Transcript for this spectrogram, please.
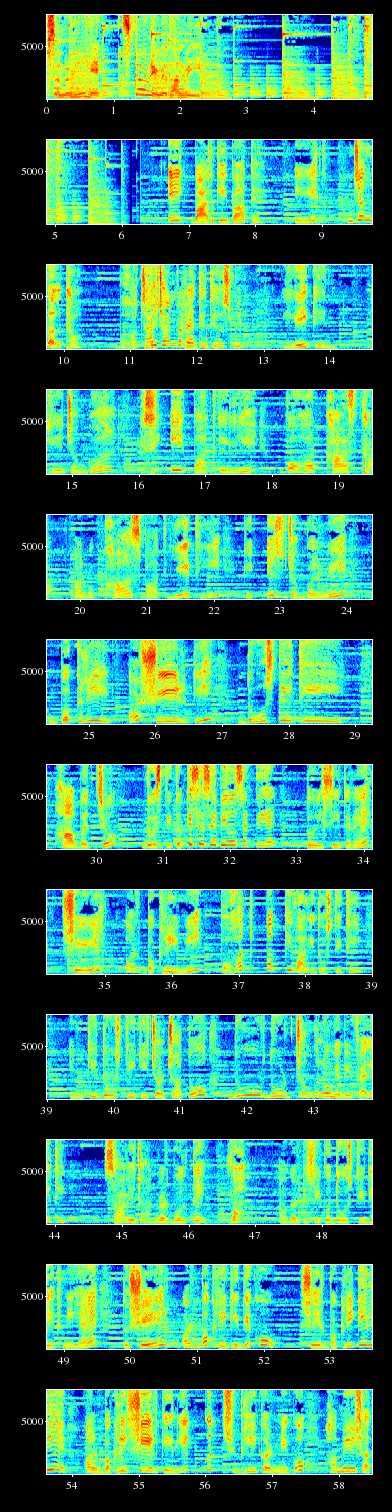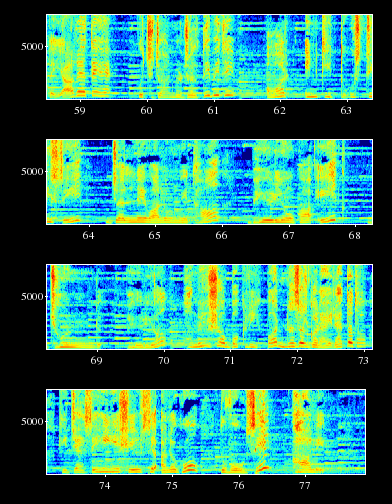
सुन रहे हैं story with अनवी एक बार की बात है, एक जंगल था। बहुत सारे जानवर रहते थे उसमें, लेकिन ये जंगल किसी एक बात के लिए बहुत खास था। और वो खास बात ये थी कि इस जंगल में बकरी और शेर की दोस्ती थी। हाँ बच्चों, दोस्ती तो किसी से भी हो सकती है। तो इसी तरह शेर और बकरी में बहुत पक्की वाली दोस्ती थी। इनकी दोस्ती की चर्चा तो दूर दूर जंगलों में भी फैली थी। सारे जानवर बोलते, वाह, अगर किसी को दोस्ती देखनी है तो शेर और बकरी की देखो। शेर बकरी के लिए और बकरी शेर के लिए कुछ भी करने को हमेशा तैयार रहते हैं। कुछ जानवर जलते भी थे और इनकी दोस्ती से जलने वालों में था भेड़ियों का एक झुंड। भेड़िया हमेशा बकरी पर नज़र गड़ाए रहता था कि जैसे ही ये शेर से अलग हो तो वो उसे खा ले।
